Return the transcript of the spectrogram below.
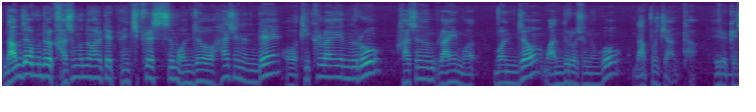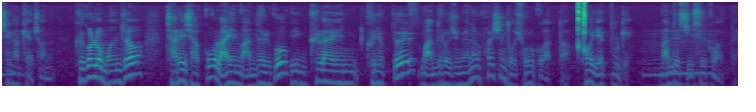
남자분들 가슴 운동할 때 벤치프레스 먼저 하시는데 어, 디클라인으로 가슴 라인 머- 먼저 만들어 주는 거 나쁘지 않다 이렇게 생각해요 저는. 그걸로 먼저 자리 잡고 라인 만들고 인클라인 근육들 만들어 주면은 훨씬 더 좋을 것 같다. 더 예쁘게 만들 수 있을 것 같아요.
